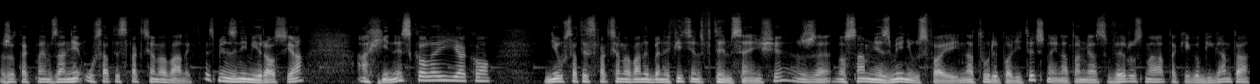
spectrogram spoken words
że tak powiem, za nieusatysfakcjonowanych. To jest między innymi Rosja, a Chiny z kolei jako nieusatysfakcjonowany beneficjent w tym sensie, że no sam nie zmienił swojej natury politycznej, natomiast wyrósł na takiego giganta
